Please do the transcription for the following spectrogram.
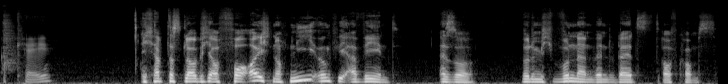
Okay. Ich habe das, glaube ich, auch vor euch noch nie irgendwie erwähnt. Also, würde mich wundern, wenn du da jetzt drauf kommst.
